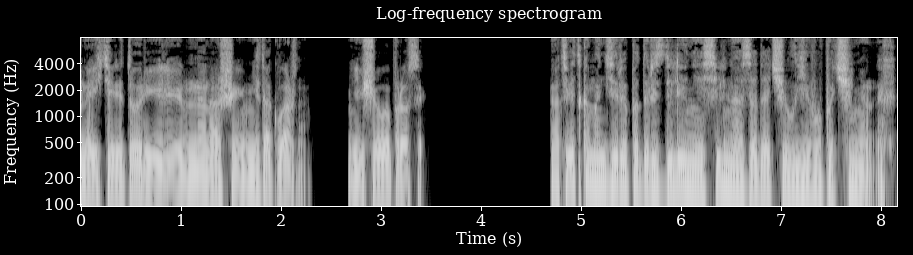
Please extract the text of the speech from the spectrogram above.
На их территории или на нашей, не так важно. Еще вопросы?» Ответ командира подразделения сильно озадачил его подчиненных.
